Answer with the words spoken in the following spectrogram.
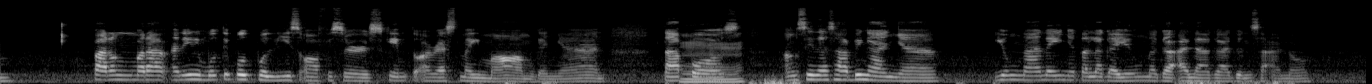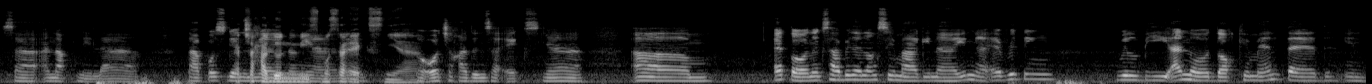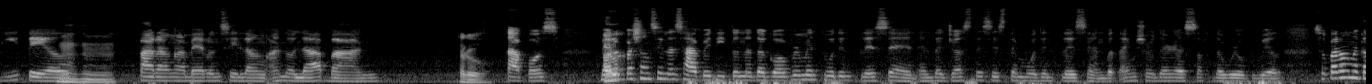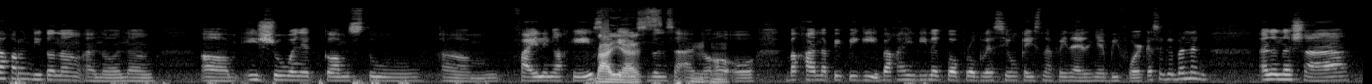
parang mara, ano yun, multiple police officers came to arrest my mom, ganyan. Tapos, Mm. ang sinasabi nga niya, yung nanay niya talaga yung nag-aalaga doon sa ano, sa anak nila. Tapos, At ganun saka nga doon yung mismo sa nangyari. ex niya. Oo, tsaka dun sa ex niya. Um, eto, nagsabi na lang si Maggie na, yun nga, everything will be, ano, documented in detail Mhm. para nga meron silang, ano, laban. True. Tapos, meron Ah. pa siyang sinasabi dito na the government wouldn't listen and the justice system wouldn't listen, but I'm sure the rest of the world will. So, parang nagkakaroon dito ng, ano, ng um, issue when it comes to um, filing a case Bias. based dun sa ano, Mhm. oo. Baka napipigi, baka hindi nagpo-progress yung case na final niya before. Kasi 'di ba nag ano na siya,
